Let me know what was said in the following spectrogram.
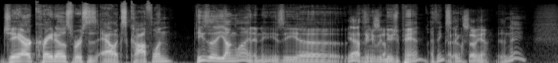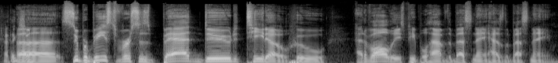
J.R. Kratos versus Alex Coughlin. He's a young lion, isn't he? Is he? Uh, Yeah, I think he with so. New Japan. I think so. I think so. Yeah, Isn't he? I think so. Uh, Super Beast versus Bad Dude Tito, who out of all these people have the best name has the best name.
